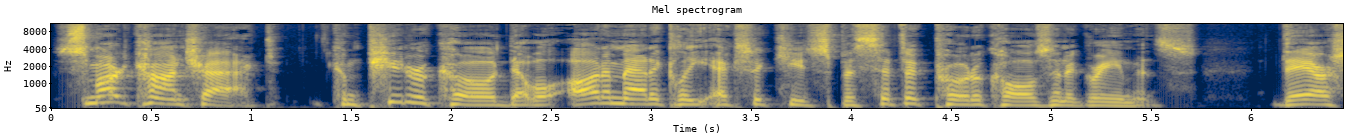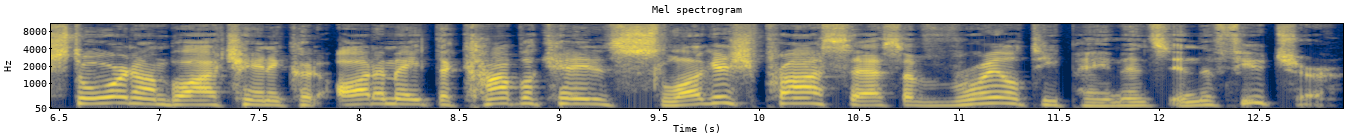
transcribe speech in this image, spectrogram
Smart contract, computer code that will automatically execute specific protocols and agreements. They are stored on blockchain and could automate the complicated, sluggish process of royalty payments in the future.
